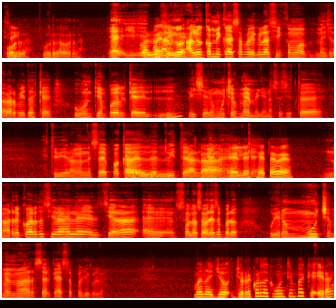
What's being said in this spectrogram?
Sí. burda, burda, burda. Eh, y- ¿Cuál nos algo, cómico de esa película, así como mencionaba repito, es que hubo un tiempo en el que le hicieron muchos memes. Yo no sé si ustedes estuvieron en esa época de, de El- Twitter al la menos. el LGTB. no recuerdo si era, el- si era eh, solo sobre eso, pero hubieron muchos memes acerca de esa película. Bueno, yo, yo recuerdo que hubo un tiempo que eran,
